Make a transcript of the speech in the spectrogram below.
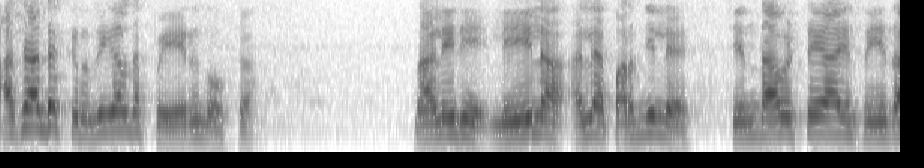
ആശാന്റെ കൃതികളുടെ പേര് നോക്കുക. നളിനി ലീല അല്ലെ? പറഞ്ഞില്ലേ? ചിന്താവിഷ്ടയായ സീത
